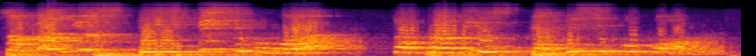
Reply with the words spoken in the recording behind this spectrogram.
So God used the invisible world to produce the visible world.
